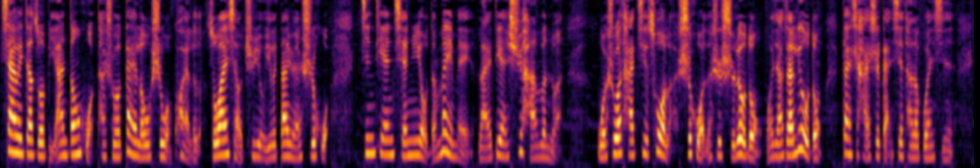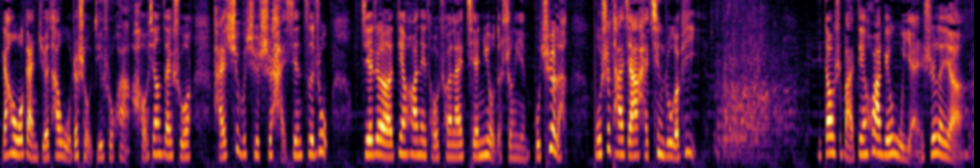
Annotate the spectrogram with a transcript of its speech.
下一位叫做彼岸灯火，他说盖楼使我快乐。昨晚小区有一个单元失火，今天前女友的妹妹来电嘘寒问暖，我说他记错了，失火的是十六栋，我家在六栋，但是还是感谢他的关心。然后我感觉他捂着手机说话，好像在说还去不去吃海鲜自助。接着电话那头传来前女友的声音：“不去了，不是他家还庆祝个屁！你倒是把电话给捂严实了呀！”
